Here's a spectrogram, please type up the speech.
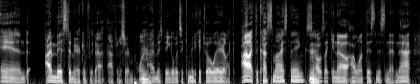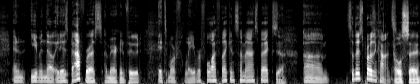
and I missed American food at, after a certain point. Mm. I missed being able to communicate to a waiter. Like I like to customize things, so Mm. I was like, you know, I want this and this and that and that. And even though it is bad for us, American food, it's more flavorful. I feel like in some aspects. Yeah. Um. So there's pros and cons. I will say,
